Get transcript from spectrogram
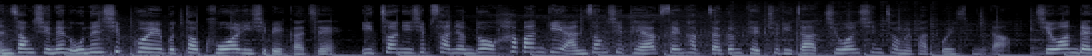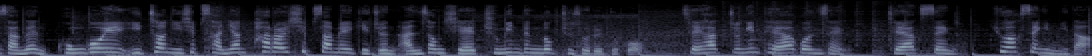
안성시는 오는 19일부터 9월 20일까지 2024년도 하반기 안성시 대학생 학자금 대출이자 지원 신청을 받고 있습니다. 지원 대상은 공고일 2024년 8월 13일 기준 안성시의 주민등록 주소를 두고 재학 중인 대학원생, 재학생, 휴학생입니다.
